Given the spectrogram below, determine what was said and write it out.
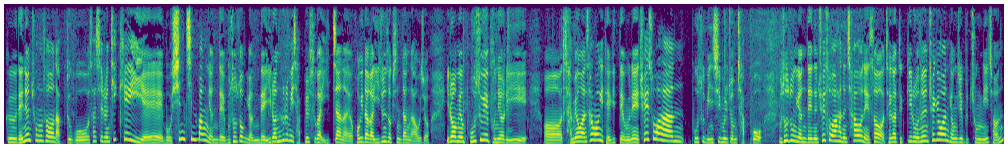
그 내년 총선 앞두고 사실은 TK의 뭐 신친박 연대, 무소속 연대 이런 흐름이 잡힐 수가 있잖아요. 거기다가 이준석 신당 나오죠. 이러면 보수의 분열이 어 자명한 상황이 되기 때문에 최소한 보수 민심을 좀 잡고 무소속 연대는 최소화하는 차원에서 제가 듣기로는 최경환 경제부총리 전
